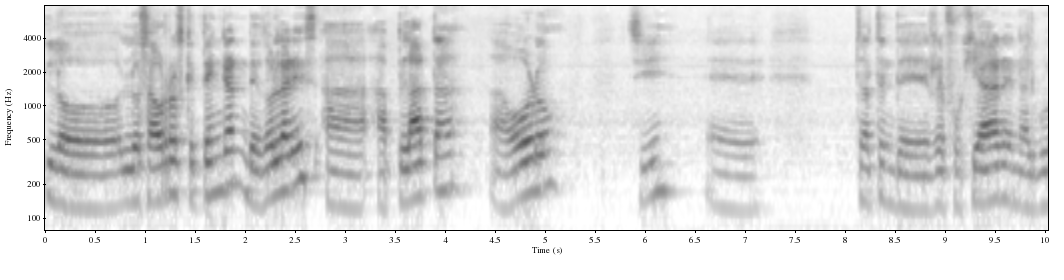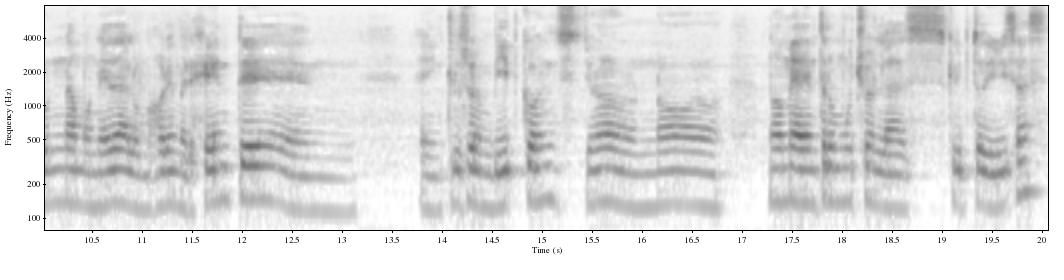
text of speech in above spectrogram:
los ahorros que tengan de dólares a, plata, a oro, ¿sí? Eh, traten de refugiar en alguna moneda a lo mejor emergente, e incluso en bitcoins. Yo no, no me adentro mucho en las criptodivisas.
